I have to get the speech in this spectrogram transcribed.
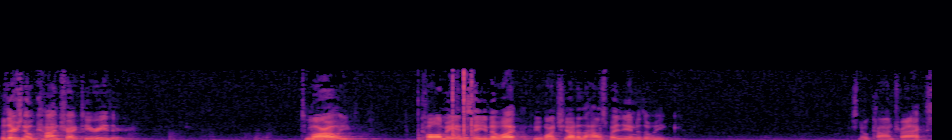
But there's no contract here either. Tomorrow, you call me and say, you know what? We want you out of the house by the end of the week. There's no contracts.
